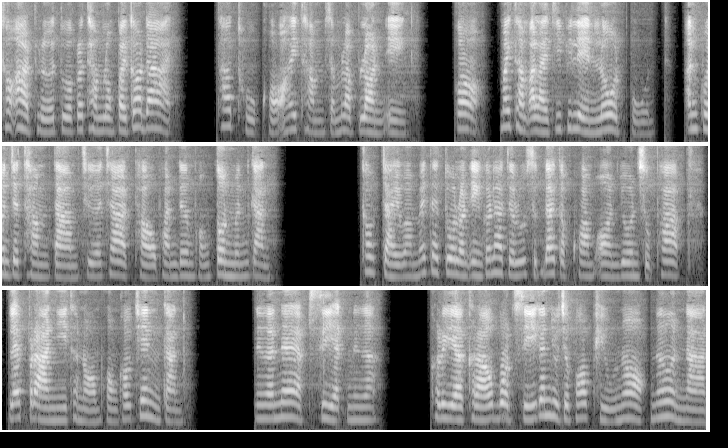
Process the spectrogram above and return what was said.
เขาอาจเผลอตัวกระทำลงไปก็ได้ ถ้าถูกขอให้ทำสำหรับหลอนเอง ก็ไม่ทำอะไรที่พิเรนโลดโผนอันควรจะทำตามเชื้อชาติเผ่าพันธุ์เดิมของตนเหมือนกัน เข้าใจว่าแม้แต่ตัวหล่อนเองก็น่าจะรู้สึกได้กับความอ่อนโยนสุภาพ และปราณีถนอมของเขาเช่นกัน เนื้อแนบเสียดเนื้อ เคลียร์เคล้าบดสีกันอยู่เฉพาะผิวนอกเนิ่นนาน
